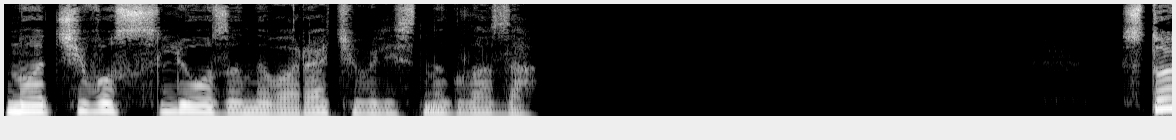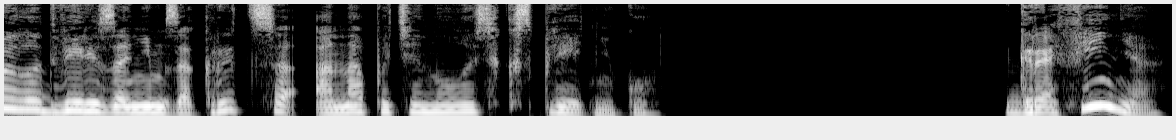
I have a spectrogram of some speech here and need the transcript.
но от чего слезы наворачивались на глаза. Стоило двери за ним закрыться, она потянулась к сплетнику. Графиня,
